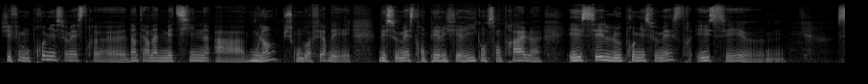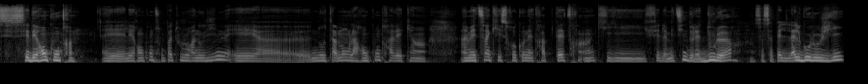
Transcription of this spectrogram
J'ai fait mon premier semestre euh, d'internat de médecine à Moulins, puisqu'on doit faire des, des, semestres en périphérique, en centrale. Et c'est le premier semestre, et c'est euh, des rencontres. Et les rencontres ne sont pas toujours anodines, et euh, notamment la rencontre avec un, un médecin qui se reconnaîtra peut-être, hein, qui fait de la médecine de la douleur. Ça s'appelle l'algologie,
